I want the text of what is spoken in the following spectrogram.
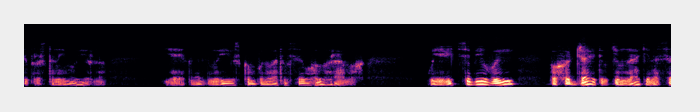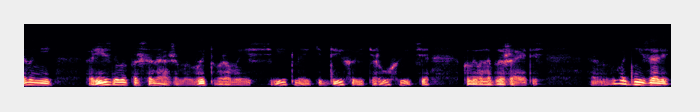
Це просто неймовірно. Я якраз мрію скомпонувати все в голограмах. Уявіть собі, ви походжаєте в кімнаті, населеній різними персонажами, витворами із світла, які дихають, рухаються, коли ви наближаєтесь. В одній залі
